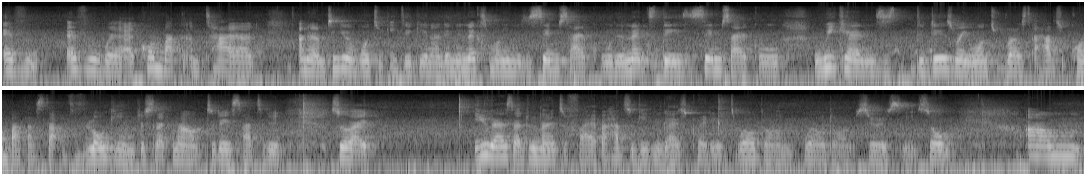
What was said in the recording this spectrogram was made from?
every everywhere i come back i'm tired and i'm thinking of what to eat again and then the next morning is the same cycle the next day is the same cycle weekends the days when you want to rest i have to come back and start vlogging just like now today is saturday. So like you guys that do nine to five i have to give you guys credit. Well done well done seriously. So um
